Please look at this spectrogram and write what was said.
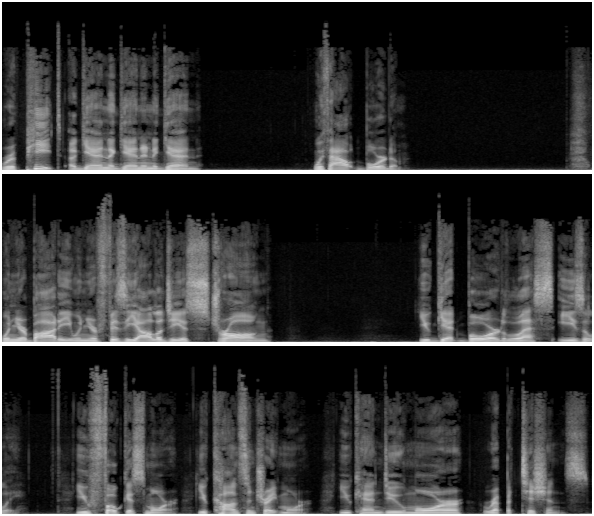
repeat again, again, and again without boredom. When your body, when your physiology is strong, you get bored less easily. You focus more. You concentrate more. You can do more repetitions.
